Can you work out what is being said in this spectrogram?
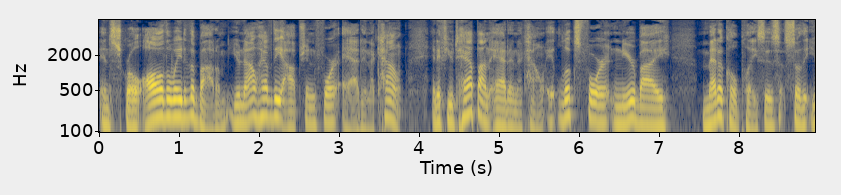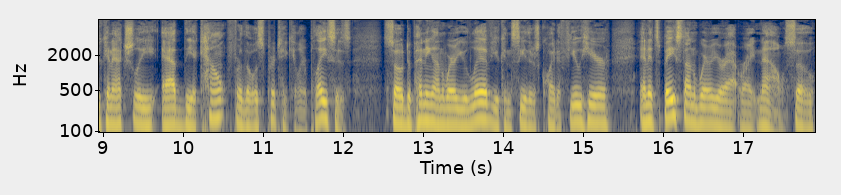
and scroll all the way to the bottom, you now have the option for Add an Account. And if you tap on Add an Account, it looks for nearby medical places so that you can actually add the account for those particular places. So, depending on where you live, you can see there's quite a few here, and it's based on where you're at right now. So,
